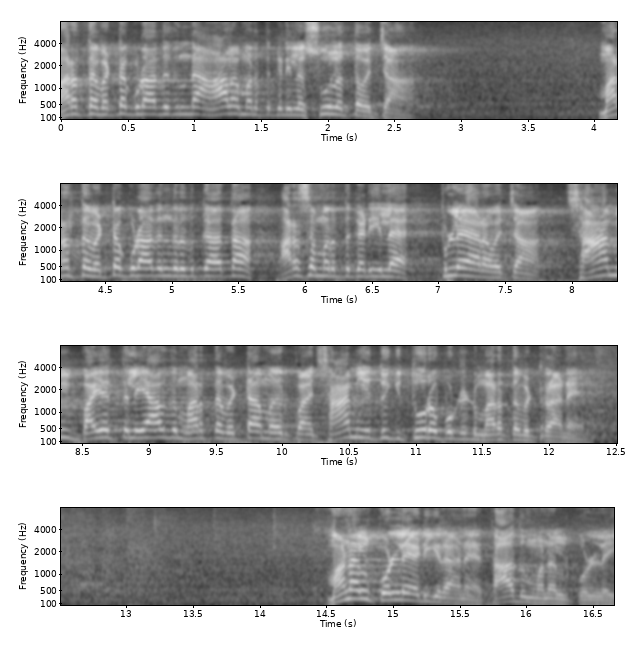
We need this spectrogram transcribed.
மரத்தை வெட்டக்கூடாதுக்குன்னு தான் ஆலமரத்துக்கடியில் சூலத்தை வச்சான். மரத்தை வெட்டக்கூடாதுங்கிறதுக்காக தான் அரச மரத்துக்கடியில் பிள்ளையாரை வச்சான். சாமி பயத்திலேயாவது மரத்தை வெட்டாமல் இருப்பான். சாமியை தூக்கி தூர போட்டுட்டு மரத்தை வெட்டுறானே. மணல் கொள்ளை அடிக்கிறானே. தாது மணல் கொள்ளை.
